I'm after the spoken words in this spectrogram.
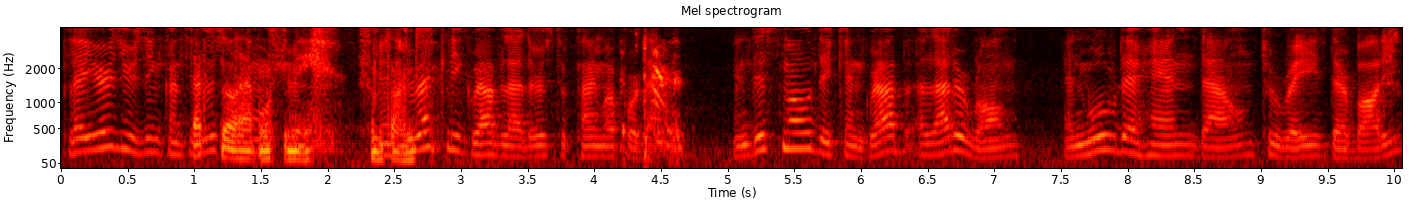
Players using That continuous still happens to me locomotion can sometimes. directly grab ladders to climb up or down. In this mode, they can grab a ladder rung and move their hand down to raise their body,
